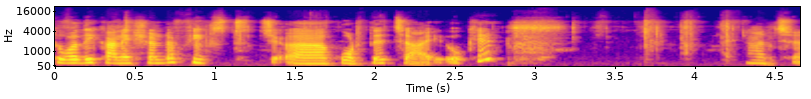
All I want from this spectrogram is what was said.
তোমাদের কানেকশনটা ফিক্সড করতে চায় ওকে আচ্ছা।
